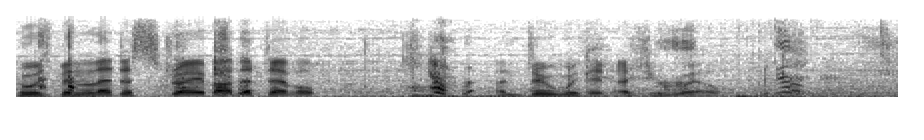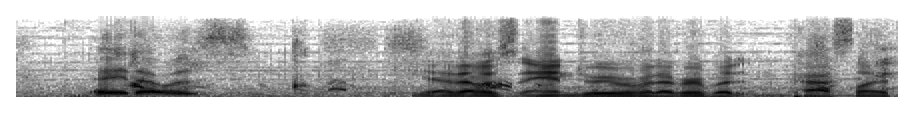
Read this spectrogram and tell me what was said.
who has been led astray by the devil, and do with it as you will. Hey, that was. Yeah, that was Andrew or whatever, but in past life.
